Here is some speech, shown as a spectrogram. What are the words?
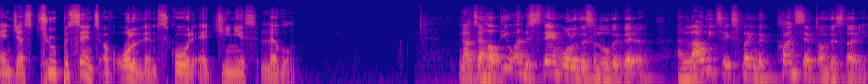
and just 2% of all of them scored at genius level. Now, to help you understand all of this a little bit better, allow me to explain the concept of the study,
